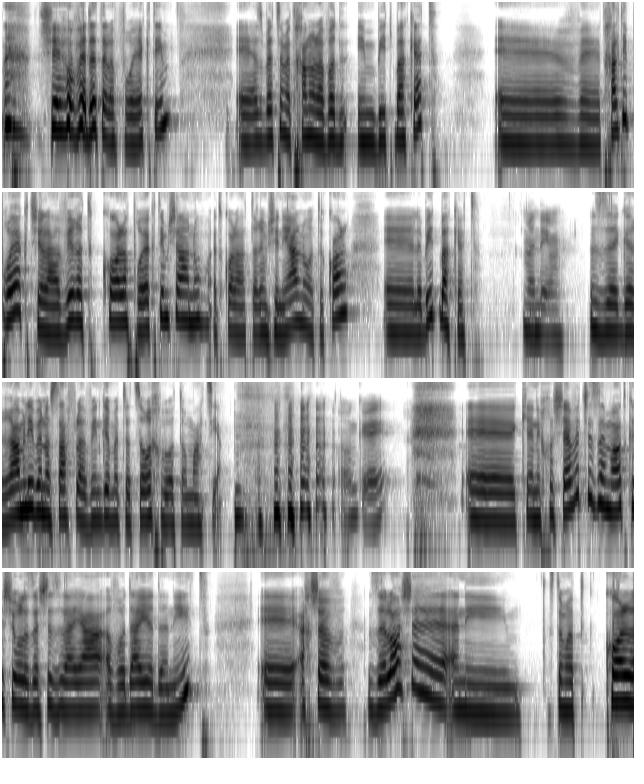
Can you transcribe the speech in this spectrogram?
שעובדת על הפרויקטים. אה, אז בעצם התחלנו לעבוד עם ביטבקט, אה, והתחלתי פרויקט של להעביר את כל הפרויקטים שלנו, את כל האתרים שניהלנו, את הכל, לביטבקט. מדהים. זה גרם לי בנוסף להבין גם את הצורך באוטומציה. אוקיי. okay. כי אני חושבת שזה מאוד קשור לזה שזה היה עבודה ידנית. עכשיו, זה לא שאני... זאת אומרת, כל,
